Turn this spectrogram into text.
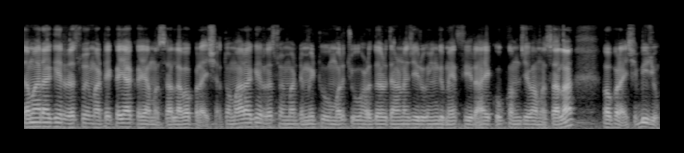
તમારા ઘેર રસોઈ માટે કયા કયા મસાલા વપરાય છે? તો મારા ઘેર રસોઈ માટે મીઠું, મરચું, હળદર, ધાણા જીરું, હિંગ, મેથી, રાઈ, કોકમ જેવા મસાલા વપરાય છે. બીજું,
